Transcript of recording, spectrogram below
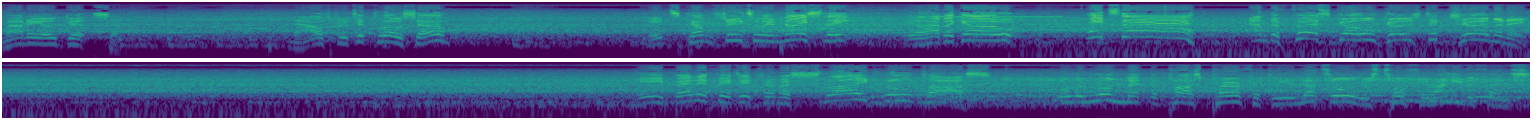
Mario Götze. Now through to Klose. It's come through to him nicely. He'll have a go. It's there! And the first goal goes to Germany. He benefited from a slide rule pass. Well, the run met the pass perfectly, and that's always tough for any defence.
